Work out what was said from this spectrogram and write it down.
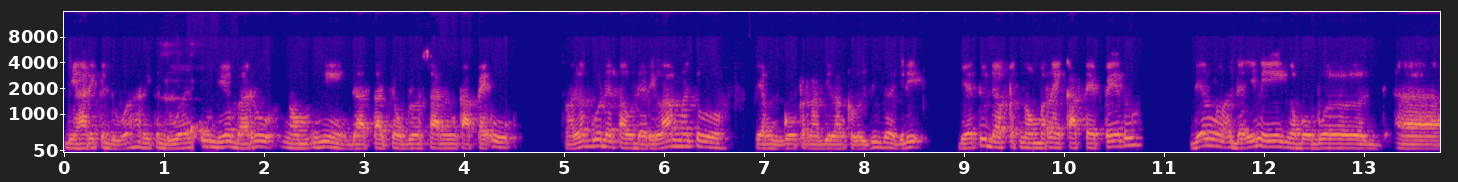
di hari kedua hari kedua itu dia baru nom ini data coblosan KPU soalnya gue udah tahu dari lama tuh yang gue pernah bilang ke lu juga jadi dia tuh dapat nomor ektp tuh dia ada ini ngebobol uh,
